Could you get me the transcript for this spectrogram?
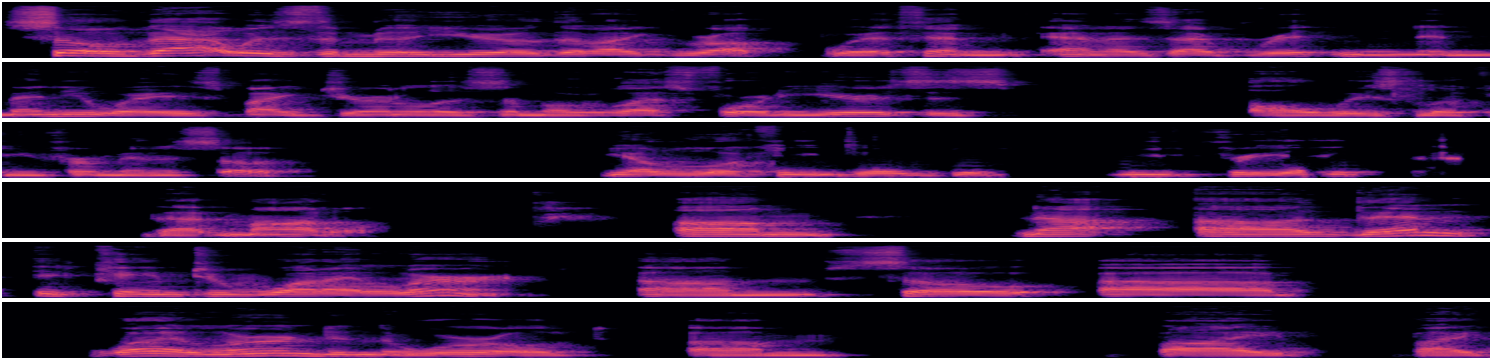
So that was the milieu that I grew up with. And, and as I've written in many ways, my journalism over the last 40 years is always looking for Minnesota, you know, looking to recreate that, model. Um, now, uh, then it came to what I learned. Um, so, uh, what I learned in the world um, by by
